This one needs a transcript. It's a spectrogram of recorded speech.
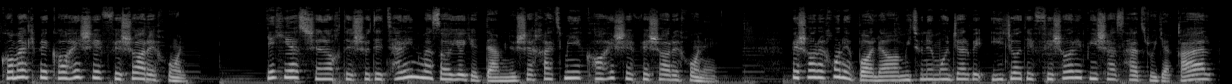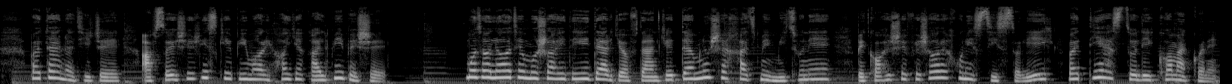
کمک به کاهش فشار خون یکی از شناخته شده ترین مزایای دمنوش ختمی کاهش فشار خونه. فشار خون بالا می‌تونه منجر به ایجاد فشار بیش از حد روی قلب و در نتیجه افزایش ریسک بیماری های قلبی بشه. مطالعات مشاهده‌ای دریافتند که دمنوش ختمی می‌تونه به کاهش فشار خون سیستولیک و دیاستولیک کمک کنه.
